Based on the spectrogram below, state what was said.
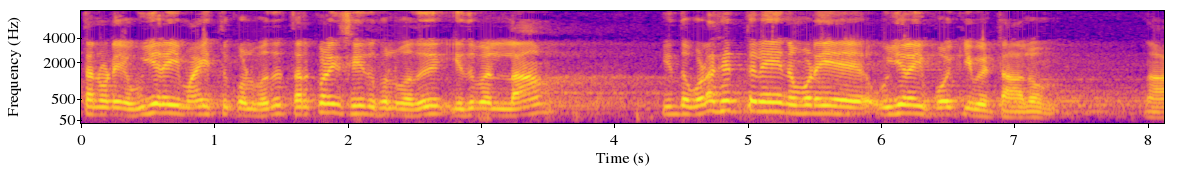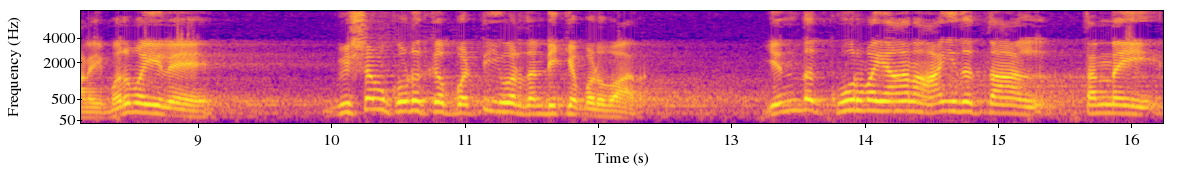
தன்னுடைய உயிரை மாய்த்து கொள்வது தற்கொலை செய்து கொள்வது இதுவெல்லாம் இந்த உலகத்திலே நம்முடைய உயிரை போக்கிவிட்டாலும் நாளை மறுமையிலே விஷம் கொடுக்கப்பட்டு இவர் தண்டிக்கப்படுவார். எந்த கூர்மையான ஆயுதத்தால் தன்னை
